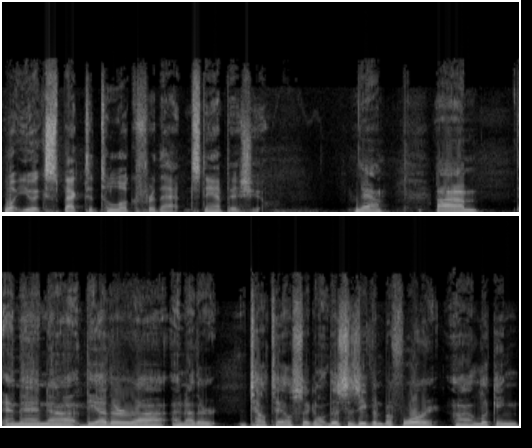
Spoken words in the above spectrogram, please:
what you expect it to look for that stamp issue. Yeah. Um, and then uh, the other uh, another telltale signal. This is even before uh, looking,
